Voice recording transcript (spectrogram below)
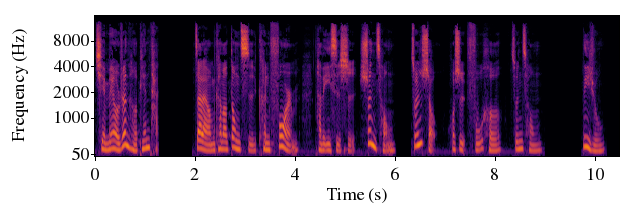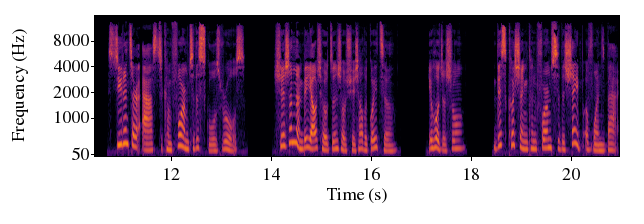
且没有任何偏袒。再来，我们看到动词 conform，它的意思是顺从、遵守或是符合、遵从。例如 Students are asked to conform to the school's rules. 学生们被要求遵守学校的规则。又或者说，This cushion conforms to the shape of one's back.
